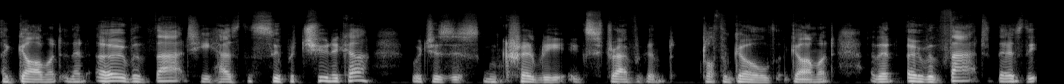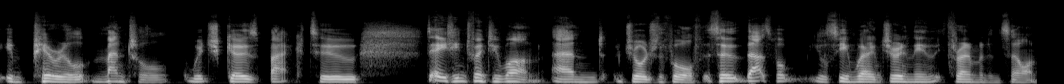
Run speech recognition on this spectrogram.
a garment. And then over that, he has the super tunica, which is this incredibly extravagant cloth of gold garment. And then over that, there's the imperial mantle, which goes back to 1821 and George IV. So that's what you'll see him wearing during the enthronement and so on.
